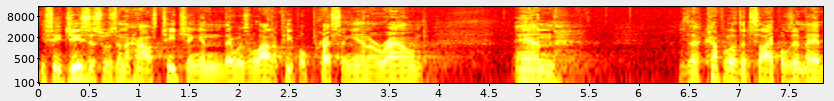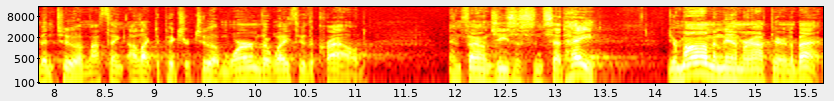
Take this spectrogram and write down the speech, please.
You see, Jesus was in a house teaching, and there was a lot of people pressing in around. And the couple of the disciples, it may have been two of them, I think I like to picture two of them, wormed their way through the crowd and found Jesus and said, Hey, your mom and them are out there in the back.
